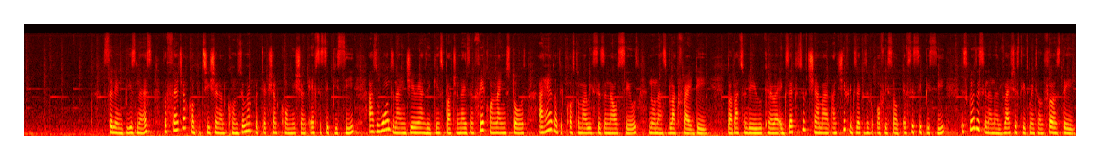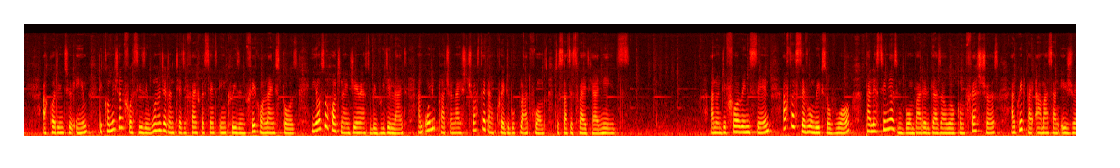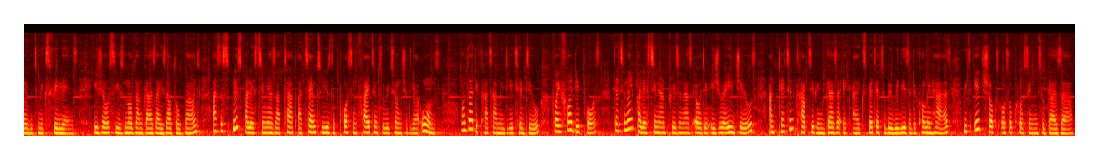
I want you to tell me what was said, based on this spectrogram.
Still in business, the Federal Competition and Consumer Protection Commission FCCPC has warned Nigerians against patronizing fake online stores ahead of the customary seasonal sales known as Black Friday. Babatunde Irukera, Executive Chairman and Chief Executive Officer of FCCPC, disclosed this in an advisory statement on Thursday. According to him, the Commission foresees a 135% increase in fake online stores. He also urged Nigerians to be vigilant and only patronize trusted and credible platforms to satisfy their needs. And on the foreign scene, after seven weeks of war, Palestinians in bombarded Gaza welcome first truce agreed by Hamas and Israel with mixed feelings. Israel says northern Gaza is out of bounds as the split Palestinians attempt to use the pause in fighting to return to their homes. Under the Qatar-mediated deal, for a four-day pause, 39 Palestinian prisoners held in Israeli jails and 13 captives in Gaza are expected to be released in the coming hours, with eight trucks also crossing into Gaza.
